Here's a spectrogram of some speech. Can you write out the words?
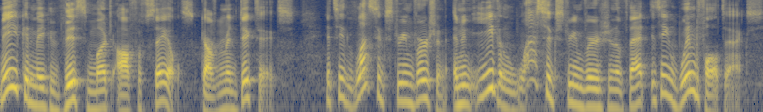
Now you can make this much off of sales, government dictates. It's a less extreme version, and an even less extreme version of that is a windfall tax.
